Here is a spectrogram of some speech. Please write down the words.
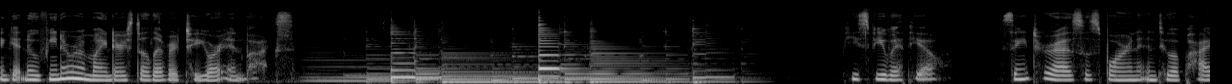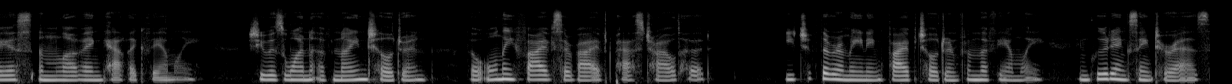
and get novena reminders delivered to your inbox. Peace be with you. Saint Therese was born into a pious and loving Catholic family. She was one of nine children, though only five survived past childhood. Each of the remaining five children from the family, including St. Therese,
